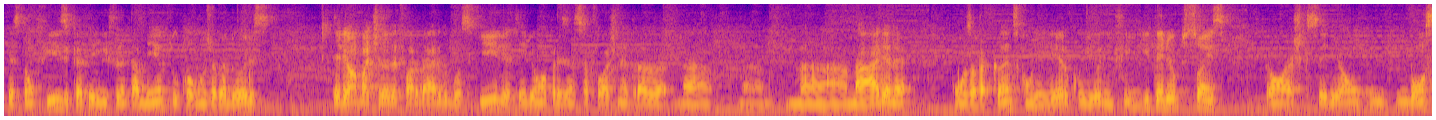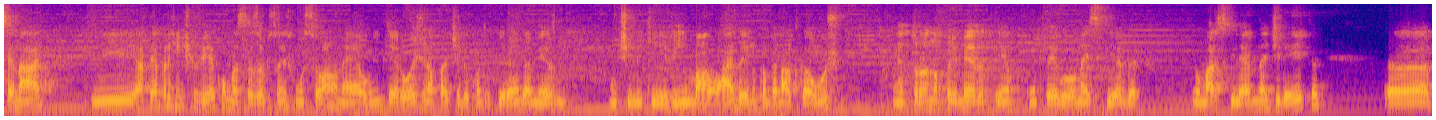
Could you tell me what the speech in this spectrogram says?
questão física, teria enfrentamento com alguns jogadores, teria uma batida de fora da área do Bosquilha, teria uma presença forte na entrada na, na, na, na área, né? Com os atacantes, com o Guerreiro, com o Yuri, enfim, e teria opções. Então acho que seria um, um, um bom cenário. E até para a gente ver como essas opções funcionam, né? O Inter hoje na partida contra o Piranga mesmo, um time que vinha embalado aí no Campeonato Gaúcho, entrou no primeiro tempo com o Pegou na esquerda e o Marcos Guilherme na direita. Uh,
